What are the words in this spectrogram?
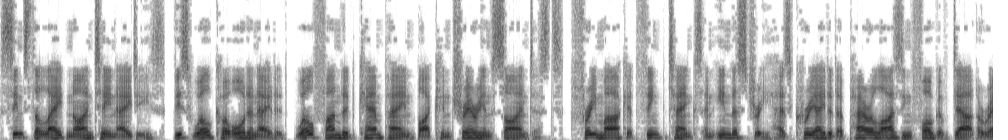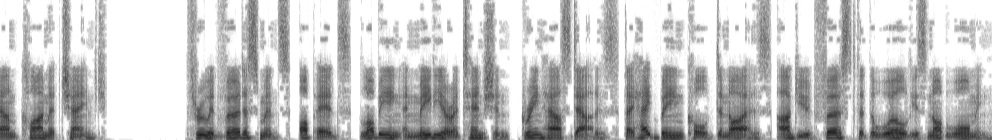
Since the late 1980s, this well-coordinated, well-funded campaign by contrarian scientists, free market think tanks and industry has created a paralyzing fog of doubt around climate change. Through advertisements, op-eds, lobbying and media attention, greenhouse doubters they hate being called deniers argued first that the world is not warming,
